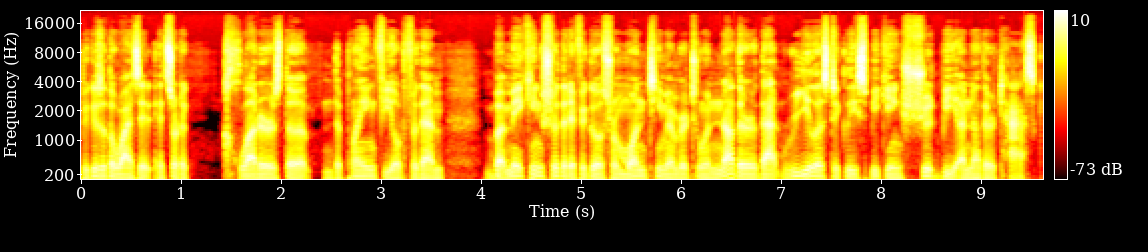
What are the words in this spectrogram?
because otherwise it, it sort of clutters the the playing field for them. But making sure that if it goes from one team member to another that realistically speaking should be another task.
